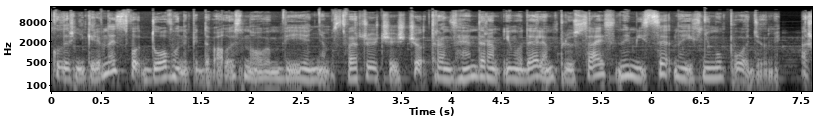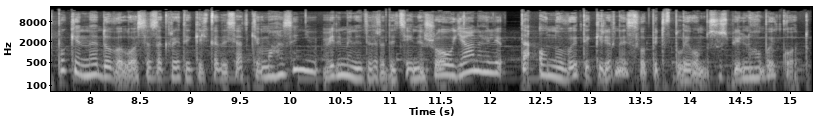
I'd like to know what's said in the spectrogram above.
Колишнє керівництво довго не піддавалось новим віянням, стверджуючи, що трансгендерам і моделям плюс сайз не місце на їхньому подіумі. Аж поки не довелося закрити кілька десятків магазинів, відмінити традиційне шоу Янгелів та оновити керівництво під впливом суспільного бойкоту.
